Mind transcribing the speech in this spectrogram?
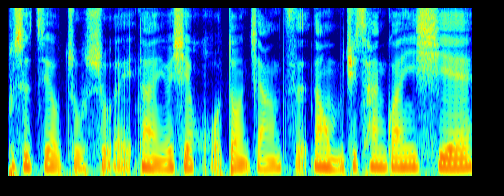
不是只有住宿诶，当然有一些活动这样子，让我们去参观一些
